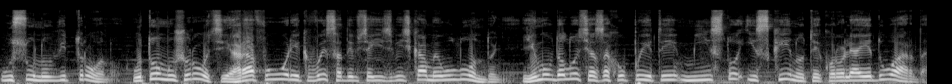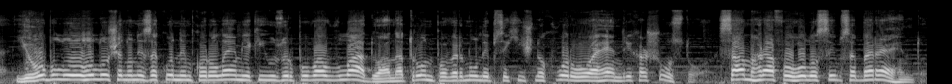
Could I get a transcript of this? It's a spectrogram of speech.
усунув від трону. У тому ж році граф Уорік висадився із військами у Лондоні. Йому вдалося захопити місто і скинути короля Едуарда. Його було оголошено незаконним королем, який узурпував владу, а на трон повернули психічно хворого Генріха VI. Сам граф оголосив себе регентом.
